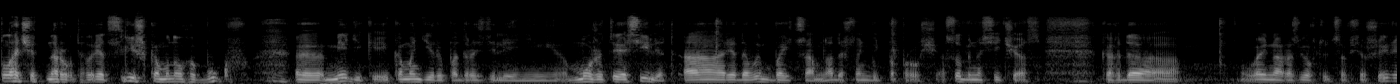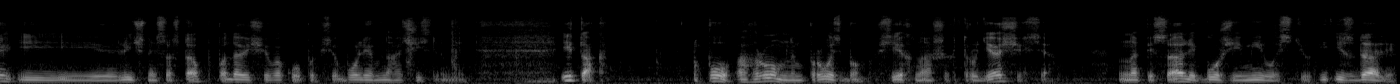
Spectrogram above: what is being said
плачет народ, говорят, слишком много букв. Э, медики и командиры подразделений, может, и осилят, а рядовым бойцам надо что-нибудь попроще. Особенно сейчас, когда война развертывается все шире, и личный состав, попадающий в окопы, все более многочисленный. Итак, по огромным просьбам всех наших трудящихся написали Божьей милостью и издали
